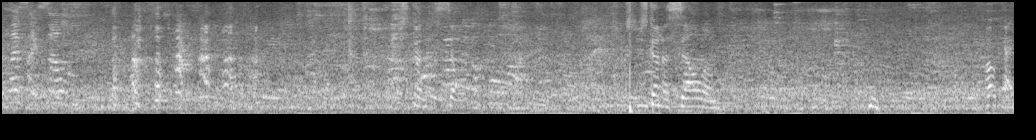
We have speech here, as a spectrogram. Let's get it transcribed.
Unless I sell them. She's gonna sell She's gonna sell them. Okay,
